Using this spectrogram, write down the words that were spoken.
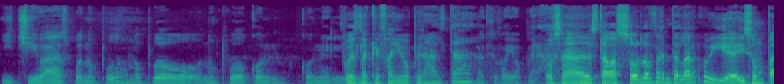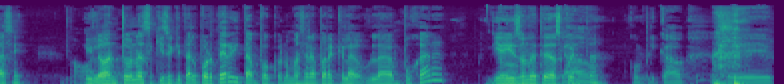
y Chivas pues no pudo, no pudo, no pudo con, con el... Pues la que falló Peralta. La que falló Peralta. O sea, estaba solo frente al arco y hizo un pase. y luego Antuna se quiso quitar el portero y tampoco, nomás era para que la, la empujaran. Y ahí es donde te das cuenta. Complicado. Eh,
